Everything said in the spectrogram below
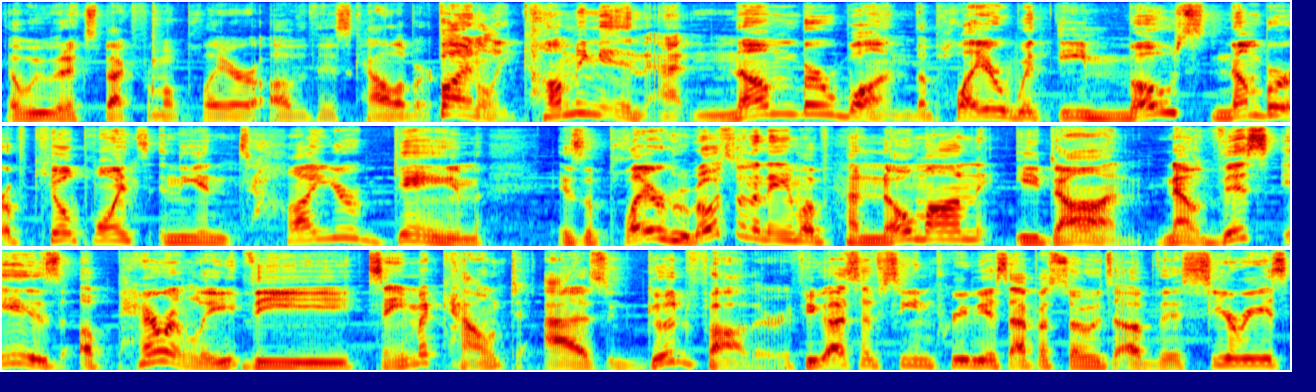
that we would expect from a player of this caliber. Finally coming in at number one the player with the most number of kill points in the entire game is a player who goes by the name of Hanuman Idan. Now this is apparently the same account as Goodfather. If you guys have seen previous episodes of this series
